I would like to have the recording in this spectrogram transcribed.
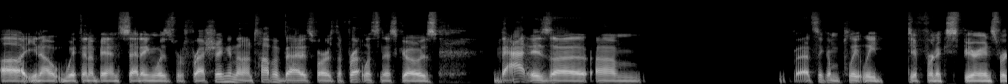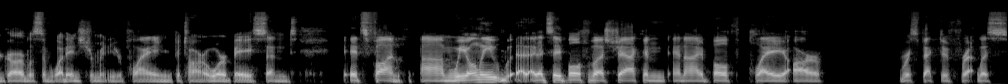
uh, you know, within a band setting was refreshing. And then on top of that, as far as the fretlessness goes, that is a um, that's a completely different experience regardless of what instrument you're playing, guitar or bass, and it's fun. Um, we only, I'd say, both of us, Jack and and I, both play our respective fretless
